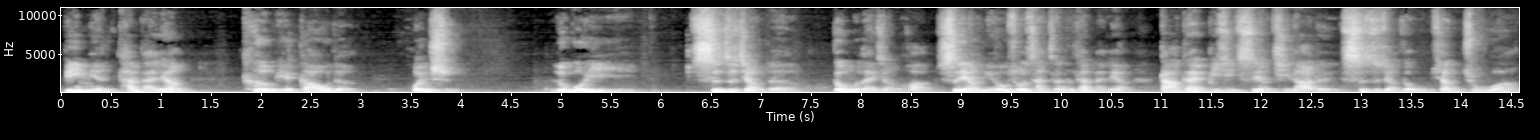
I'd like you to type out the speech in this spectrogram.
避免碳排量特别高的荤食。如果以四只脚的动物来讲的话，饲养牛所产生的碳排量，大概比起饲养其他的四只脚动物，像猪啊、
